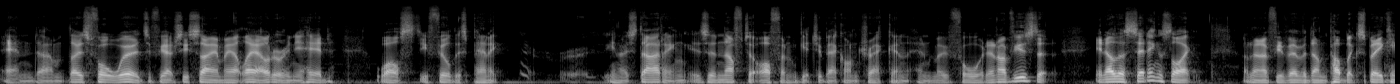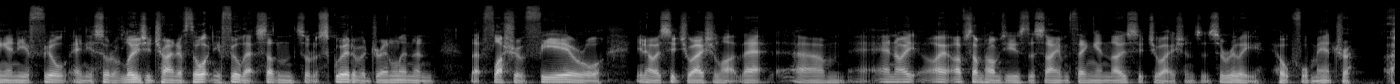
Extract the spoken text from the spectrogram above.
And um, those four words, if you actually say them out loud or in your head, whilst you feel this panic, you know, starting, is enough to often get you back on track and, and move forward. And I've used it in other settings like I don't know if you've ever done public speaking and you feel and you sort of lose your train of thought and you feel that sudden sort of squirt of adrenaline and that flush of fear or you know a situation like that. Um, and I, I have sometimes used the same thing in those situations. It's a really helpful mantra.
